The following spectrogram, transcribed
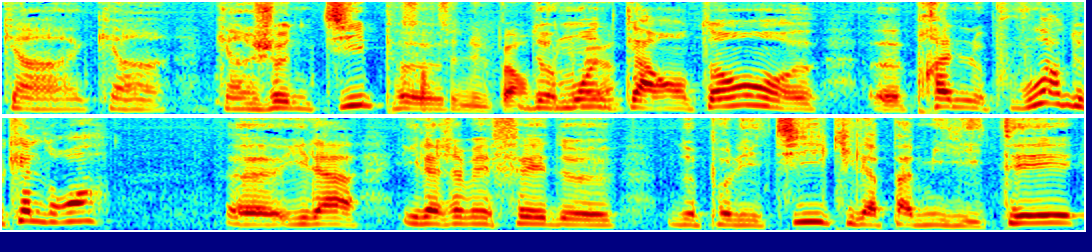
qu'un jeune type euh, de moins de 40 ans euh, prenne le pouvoir. De quel droit? Il n'a il a jamais fait de, politique, il n'a pas milité,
